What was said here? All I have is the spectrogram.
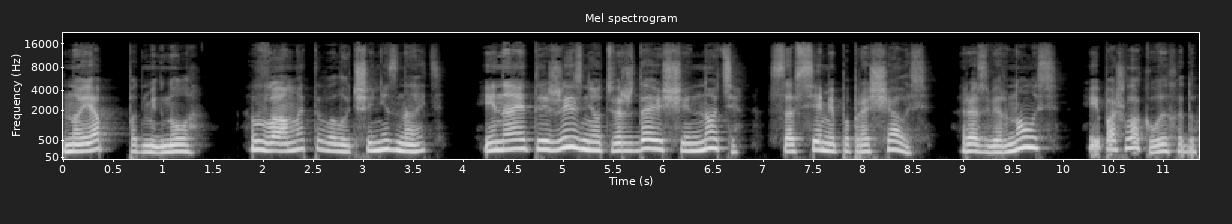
Но я подмигнула. «Вам этого лучше не знать». И на этой жизни утверждающей ноте со всеми попрощалась, развернулась и пошла к выходу,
